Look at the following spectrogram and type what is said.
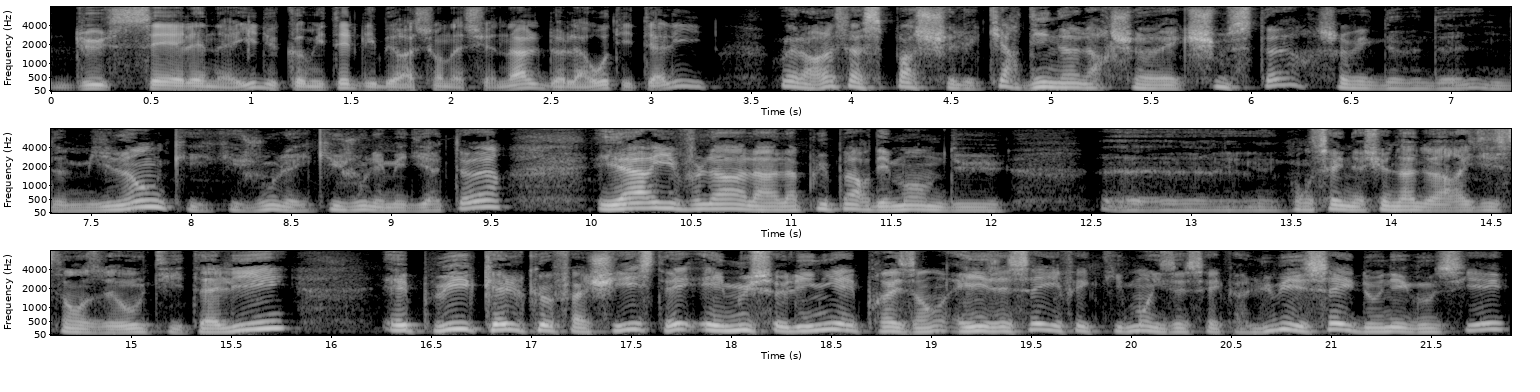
du CLNAI, du Comité de libération nationale de la Haute-Italie. Oui, alors là, ça se passe chez le cardinal archevêque Schuster, archevêque de, Milan, qui, joue les, qui joue les médiateurs. Et arrive là la, plupart des membres du euh, Conseil national de la résistance de Haute-Italie. Et puis quelques fascistes, et, Mussolini est présent. Et ils essayent effectivement, ils essayent, lui essaye de négocier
